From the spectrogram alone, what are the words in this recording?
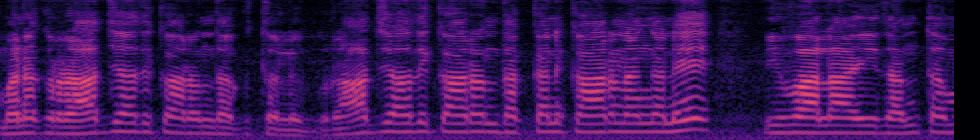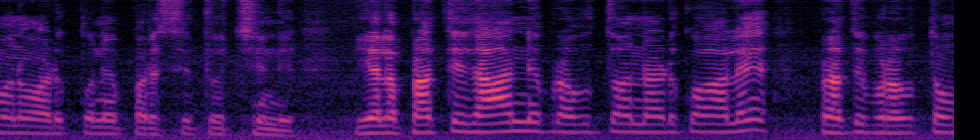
మనకు రాజ్యాధికారం దక్కుతలేదు. రాజ్యాధికారం దక్కని కారణంగానే ఇవాళ ఇదంతా మనం అడుక్కునే పరిస్థితి వచ్చింది. ఇలా ప్రతి దాన్ని ప్రభుత్వాన్ని అడుకోవాలి ప్రతి ప్రభుత్వం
